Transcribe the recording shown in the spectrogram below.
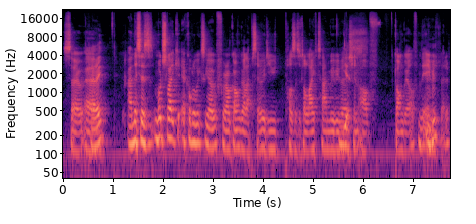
So, uh, Okay. and this is much like a couple of weeks ago for our Gone Girl episode, you posited a Lifetime movie version Yes. of Gone Girl from the Amy perspective.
